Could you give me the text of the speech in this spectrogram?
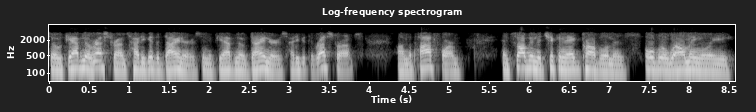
so if you have no restaurants, how do you get the diners? And if you have no diners, how do you get the restaurants on the platform? And solving the chicken and egg problem is overwhelmingly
